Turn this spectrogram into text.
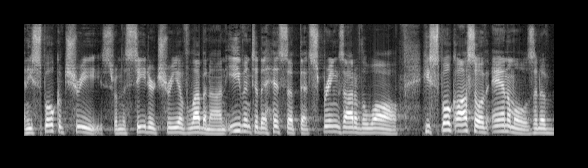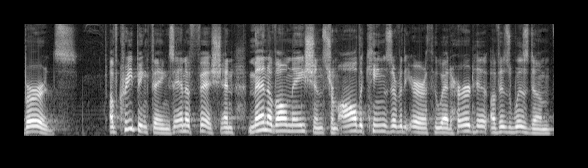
And he spoke of trees, from the cedar tree of Lebanon, even to the hyssop that springs out of the wall. He spoke also of animals and of birds, of creeping things and of fish, and men of all nations from all the kings over the earth who had heard of his wisdom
